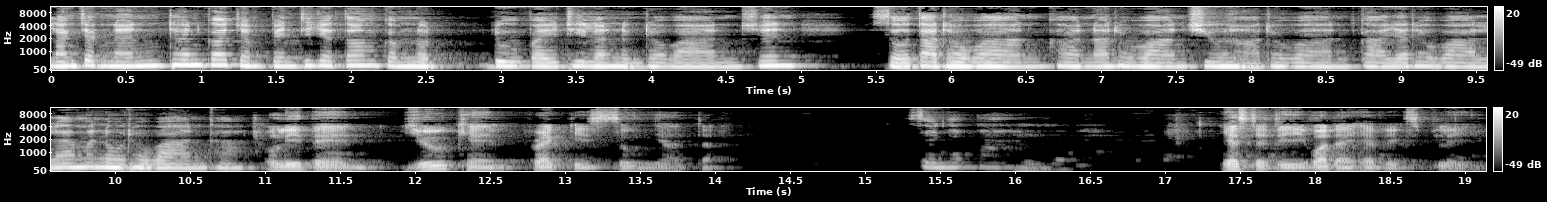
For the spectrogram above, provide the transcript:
หลังจากนั้นท่านก็จำเป็นที่จะต้องกำหนดดูไปทีละหนึ่งทวารเช่น โสตทวารคานทวารชิวหาทวารกายทวารและมโนทวารค่ะ Only then you can practice sunyata. สุญญตา Yesterday, what I have explained.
